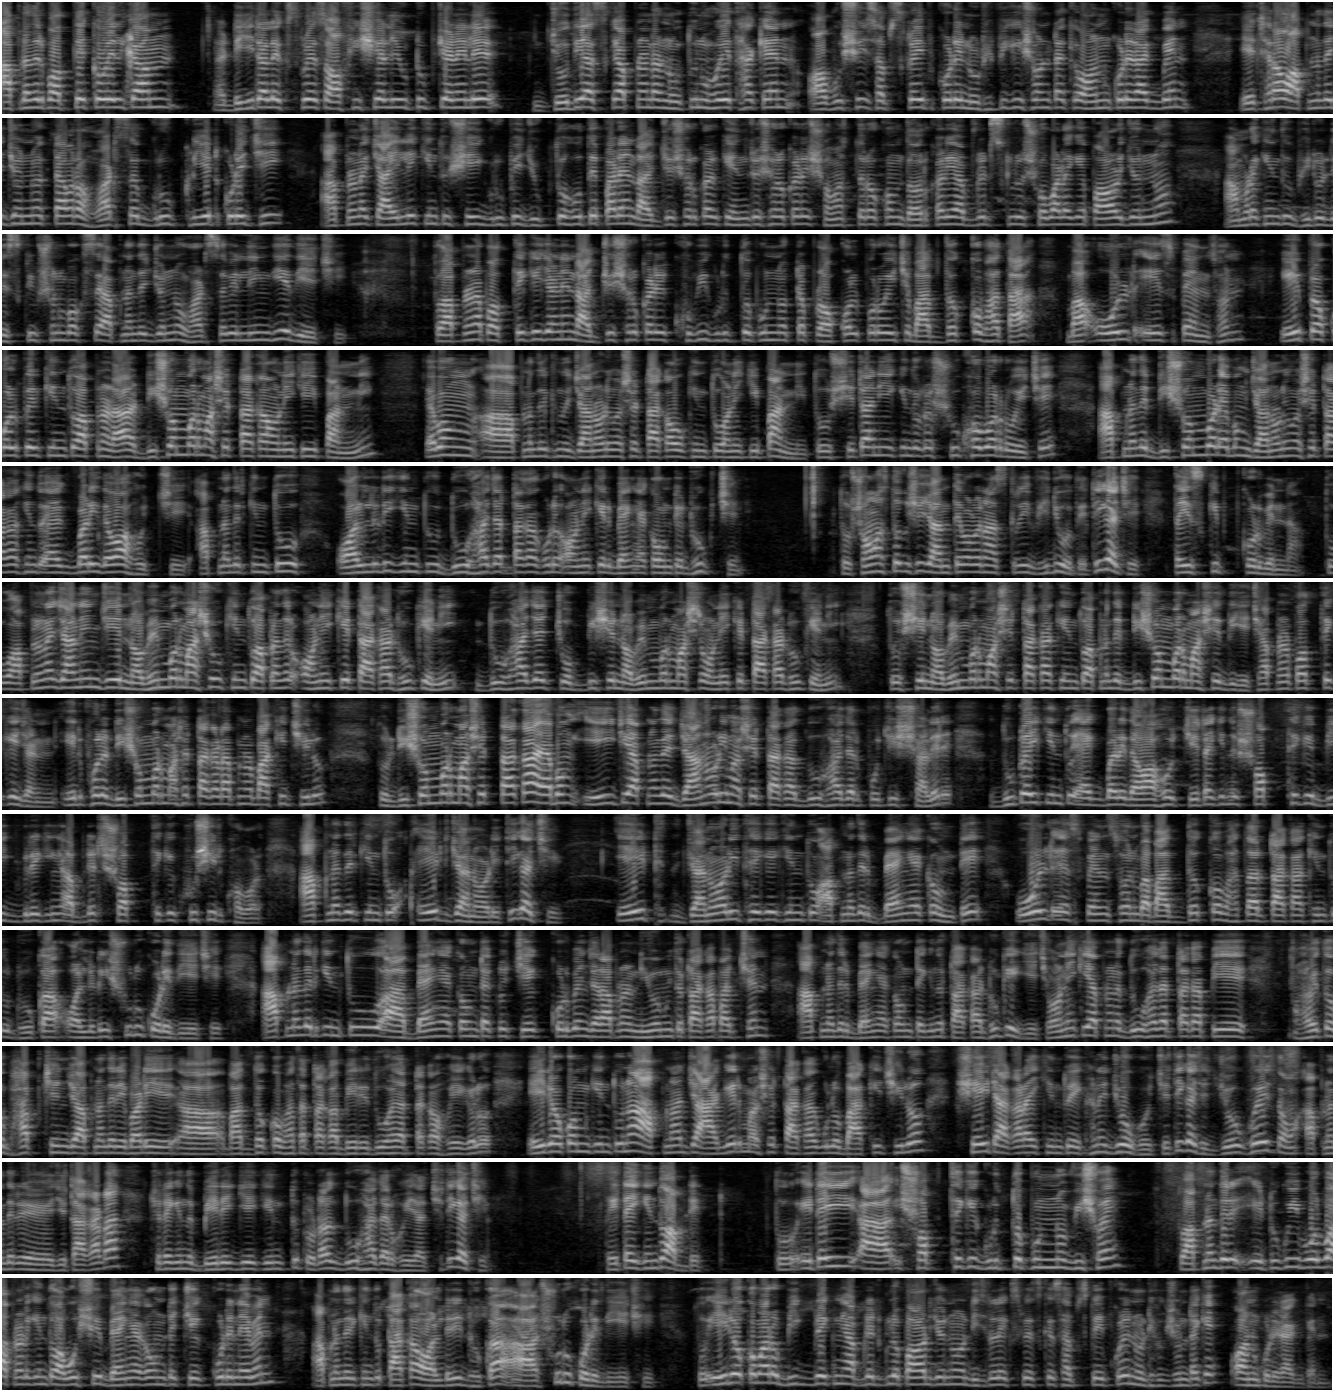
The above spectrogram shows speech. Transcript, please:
আপনাদের প্রত্যেককে welcome. Digital Express official YouTube চ্যানেলে যদি আজকে আপনারা নতুন হয়ে থাকেন, অবশ্যই সাবস্ক্রাইব করে নোটিফিকেশনটাকে অন করে রাখবেন। এছাড়াও আপনাদের জন্য একটা আমরা হোয়াটসঅ্যাপ গ্রুপ ক্রিয়েট করেছি। আপনারা চাইলে কিন্তু সেই গ্রুপে যুক্ত হতে পারেন। রাজ্য সরকার, কেন্দ্র সরকারের সমস্ত রকম দরকারি আপডেটসগুলো সবার আগে পাওয়ার জন্য। আমরা কিন্তু ভিডিও ডিসক্রিপশন বক্সে আপনাদের জন্য হোয়াটসঅ্যাপের লিঙ্ক দিয়ে দিয়েছি। তো আপনারা প্রত্যেকেই জানেন, রাজ্য সরকারের খুবই গুরুত্বপূর্ণ একটা প্রকল্প রয়েছে বার্ধক্য ভাতা বা ওল্ড এজ পেনশন এই প্রকল্পের কিন্তু আপনারা ডিসেম্বর মাসের টাকা অনেকেই পাননি এবং আপনাদের কিন্তু জানুয়ারি মাসের টাকাও কিন্তু অনেকেই পাননি। তো সেটা নিয়ে কিন্তু একটা সুখবর রয়েছে। আপনাদের ডিসেম্বর এবং জানুয়ারি মাসের টাকা কিন্তু একবারই দেওয়া হচ্ছে। আপনাদের কিন্তু অলরেডি কিন্তু দু হাজার টাকা করে অনেকের ব্যাঙ্ক অ্যাকাউন্টে ঢুকছে। তো সমস্ত কিছু জানতে পারবেন আজকের এই ভিডিওতে, ঠিক আছে? তাই স্কিপ করবেন না। তো আপনারা জানেন যে নভেম্বর মাসেও কিন্তু আপনাদের অনেকে টাকা ঢুকেনি দু হাজার চব্বিশে নভেম্বর মাসের অনেকে টাকা ঢুকেনি, তো সেই নভেম্বর মাসের টাকা কিন্তু আপনাদের ডিসেম্বর মাসে দিয়েছে, আপনারা প্রত্যেকেই জানেন। এর ফলে ডিসেম্বর মাসের টাকাটা আপনার বাকি ছিল। তো ডিসেম্বর মাসের টাকা এবং এই যে আপনাদের জানুয়ারি মাসের টাকা দু হাজার পঁচিশ সালের, দুটাই কিন্তু একবারে দেওয়া হচ্ছে। এটা কিন্তু সব থেকে বিগ ব্রেকিং আপডেট সব থেকে খুশির খবর। আপনাদের কিন্তু এইট জানুয়ারি, ঠিক আছে? এইট জানুয়ারি থেকে কিন্তু আপনাদের ব্যাঙ্ক অ্যাকাউন্টে ওল্ড এজ পেনশন বা বার্ধক্য ভাতার টাকা কিন্তু ঢোকা অলরেডি শুরু করে দিয়েছে। আপনাদের কিন্তু ব্যাঙ্ক অ্যাকাউন্টটা একটু চেক করবেন, যারা আপনারা নিয়মিত টাকা পাচ্ছেন, আপনাদের ব্যাঙ্ক অ্যাকাউন্টে কিন্তু টাকা ঢুকে গিয়েছে। অনেকেই আপনারা দু হাজার টাকা পেয়ে হয়তো ভাবছেন যে আপনাদের এবারে বার্ধক্য ভাতার টাকা বেড়ে দু হাজার টাকা হয়ে গেল। এই রকম কিন্তু না, আপনার যে আগের মাসের টাকাগুলো বাকি ছিল, সেই টাকাটাই কিন্তু এখানে যোগ হচ্ছে, ঠিক আছে? যোগ হয়ে আপনাদের যে টাকাটা, সেটা কিন্তু বেড়ে গিয়ে কিন্তু টোটাল দু হাজার হয়ে যাচ্ছে, ঠিক আছে? তো এটাই কিন্তু আপডেট তো এটাই সব থেকে গুরুত্বপূর্ণ বিষয়। তো আপনাদের এটুকুই বলব, আপনারা কিন্তু অবশ্যই ব্যাঙ্ক অ্যাকাউন্টে চেক করে নেবেন। আপনাদের কিন্তু টাকা অলরেডি ঢোকা শুরু করে দিয়েছে। তো এইরকম আরও বিগ ব্রেকিং আপডেটগুলো পাওয়ার জন্য ডিজিটাল এক্সপ্রেসকে সাবস্ক্রাইব করে নোটিফিকেশনটাকে অন করে রাখবেন।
